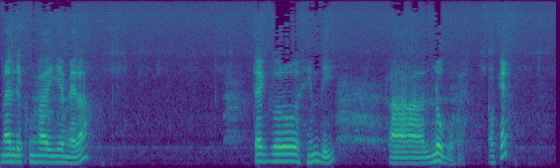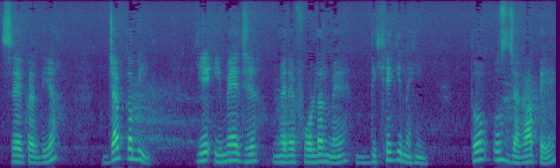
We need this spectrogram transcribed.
मैं लिखूँगा ये मेरा टेक गुरु हिंदी का लोगो है ओके सेव कर दिया। जब कभी ये इमेज मेरे फोल्डर में दिखेगी नहीं तो उस जगह पे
